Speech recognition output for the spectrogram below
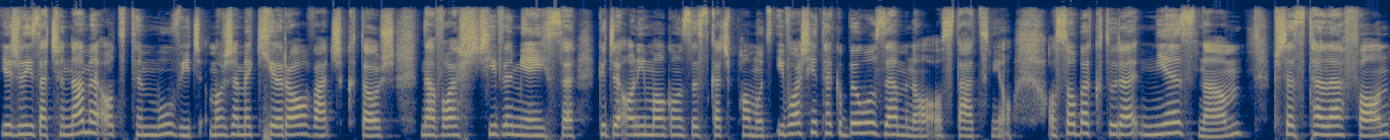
jeżeli zaczynamy o tym mówić, możemy kierować ktoś na właściwe miejsce, gdzie oni mogą zyskać pomoc. I właśnie tak było ze mną ostatnio. Osoba, która nie znam, przez telefon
